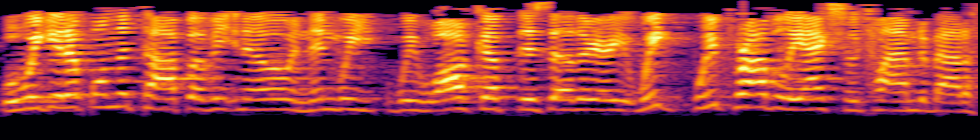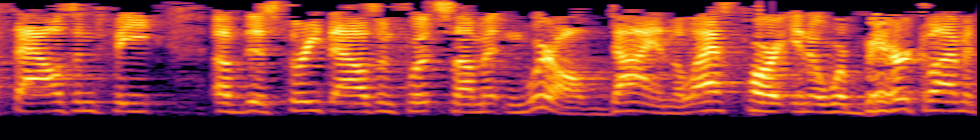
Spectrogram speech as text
Well, we get up on the top of it, you know, and then we, we walk up this other area. We, we probably actually climbed about a thousand feet of this 3,000 foot summit and we're all dying. The last part, you know, we're bear climbing.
